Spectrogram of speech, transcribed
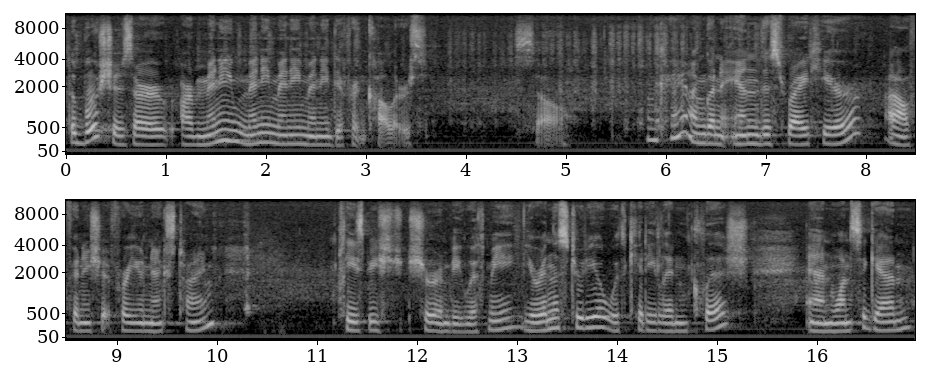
the bushes are, are many, many, many, many different colors. So, okay, I'm going to end this right here. I'll finish it for you next time. Please be sure and be with me. You're in the studio with Kitty Lynn Klisch. And once again,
